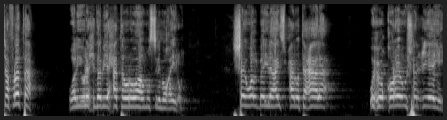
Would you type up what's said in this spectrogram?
shafratah waliyurix dabiixatahu rawaahu muslim wagayruh shay walba ilaahay subxaana wa tacaala wuxuu qoray u sharciyeeyey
